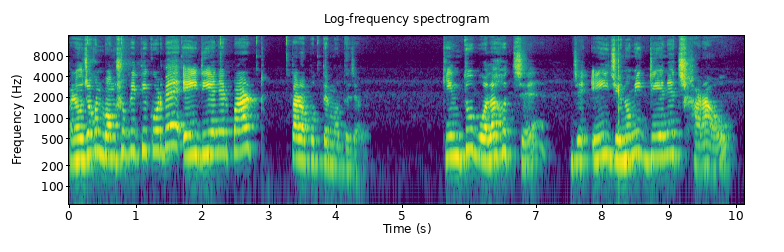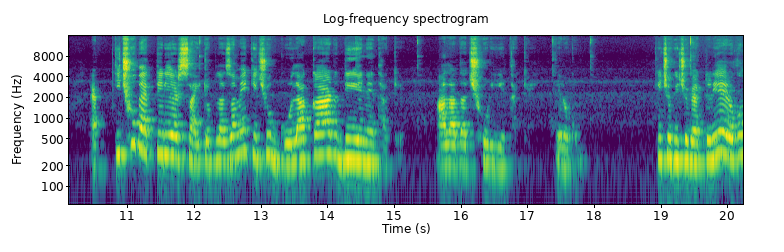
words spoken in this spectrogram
মানে ও যখন বংশবৃদ্ধি করবে, এই ডিএনএর পার্ট তার অপত্যের মধ্যে যাবে। কিন্তু বলা হচ্ছে যে এই জেনোমিক ডিএনএ ছাড়াও এক, কিছু ব্যাকটেরিয়ার সাইটোপ্লাজমে কিছু গোলাকার ডিএনএ থাকে, আলাদা ছড়িয়ে থাকে, এরকম। কিছু কিছু ব্যাকটেরিয়া এরকম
